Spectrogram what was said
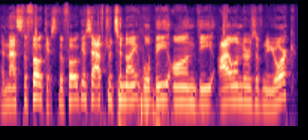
And that's the focus. The focus after tonight will be on the Islanders of New York,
